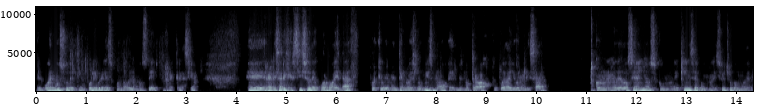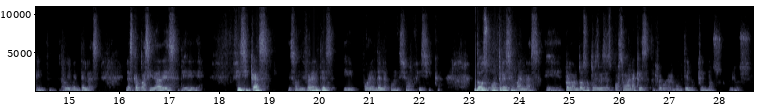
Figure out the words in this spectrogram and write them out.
El buen uso del tiempo libre es cuando hablamos de recreación. Eh, realizar ejercicio de acuerdo a edad, porque obviamente no es lo mismo el mismo trabajo que pueda yo realizar con un niño de 12 años, con uno de 15, con uno de 18, con uno de 20. Obviamente las, las capacidades eh, físicas son diferentes y por ende la condición física dos o tres semanas, eh, perdón, dos o tres veces por semana, que es regularmente lo que nos, los,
